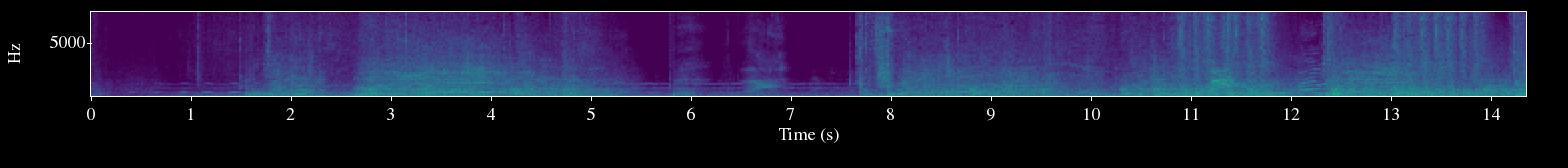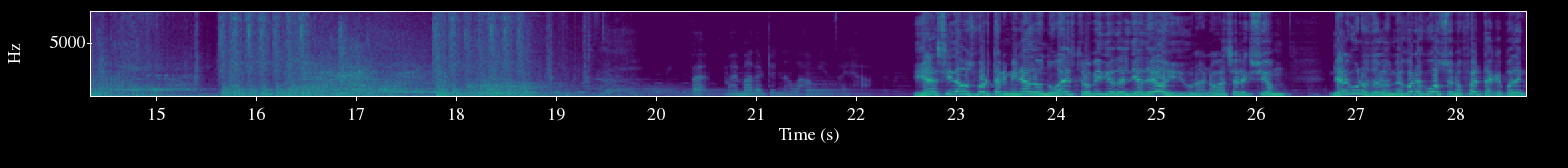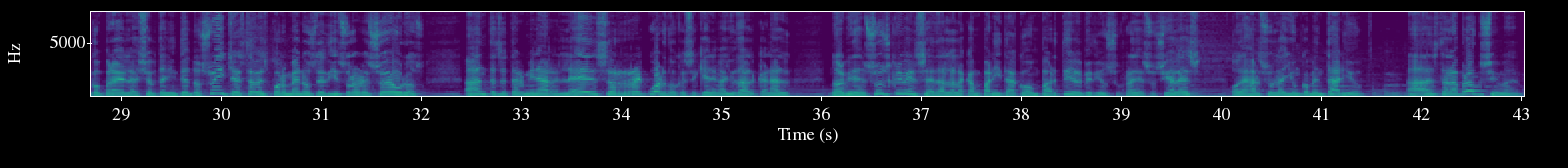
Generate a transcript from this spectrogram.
Y así damos por terminado nuestro vídeo del día de hoy, una nueva selección de algunos de los mejores juegos en oferta que pueden comprar en la shop de Nintendo Switch, esta vez por menos de 10 dólares o euros. Antes de terminar, les recuerdo que si quieren ayudar al canal, no olviden suscribirse, darle a la campanita, compartir el vídeo en sus redes sociales o dejar su like y un comentario. ¡Hasta la próxima!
